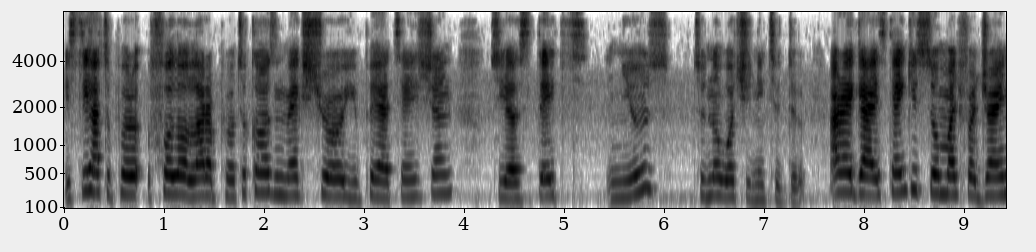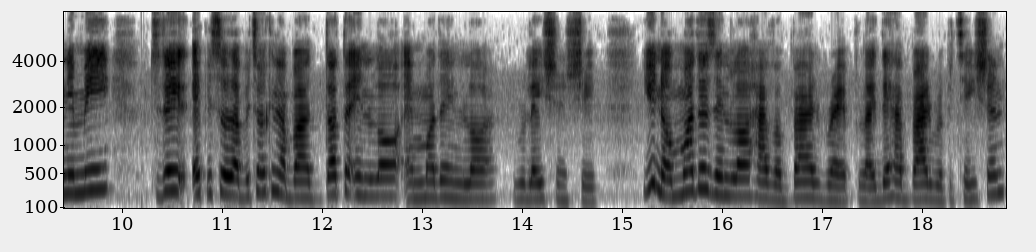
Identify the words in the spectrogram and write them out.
you still have to put, follow a lot of protocols and make sure you pay attention to your state news to know what you need to do. All right, guys, thank you so much for joining me. Today's episode, I'll be talking about daughter-in-law and mother-in-law relationship. You know, mothers-in-law have a bad rep, like they have bad reputation.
